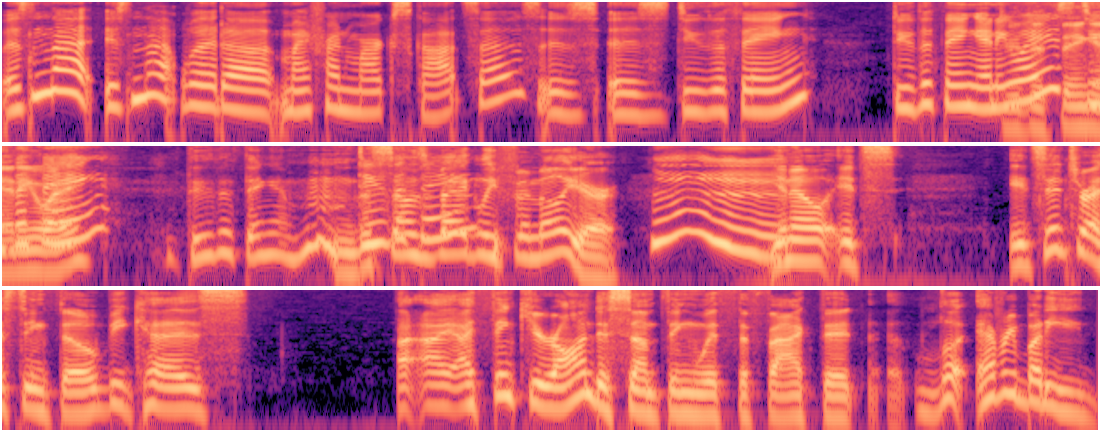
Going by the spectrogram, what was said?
Isn't that isn't that what uh, my friend Mark Scott says? Is is do the thing, do the thing anyways, do the thing. Do anyway. the thing. Do the thing. Hmm, this sounds thing? vaguely familiar. Hmm. You know, it's it's interesting though because I, I think you're onto something with the fact that look, everybody,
